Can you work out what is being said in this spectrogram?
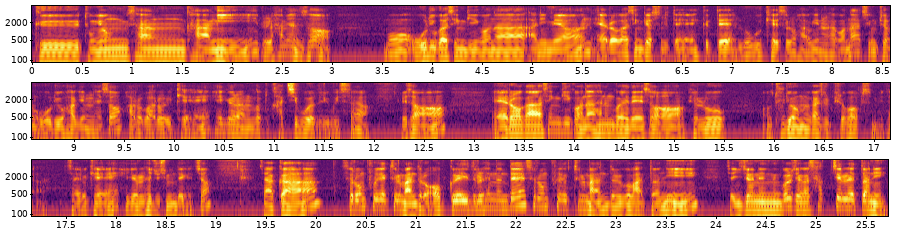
그 동영상 강의를 하면서 뭐 오류가 생기거나 아니면 에러가 생겼을 때 그때 로그캣을 확인을 하거나 지금처럼 오류 확인을 해서 바로바로 바로 이렇게 해결하는 것도 같이 보여드리고 있어요. 그래서 에러가 생기거나 하는 거에 대해서 별로 어, 두려움을 가질 필요가 없습니다. 자 이렇게 해결을 해주시면 되겠죠. 자 아까 새로운 프로젝트를 만들어 업그레이드를 했는데 새로운 프로젝트를 만들고 봤더니 자 이전에 있는 걸 제가 삭제를 했더니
